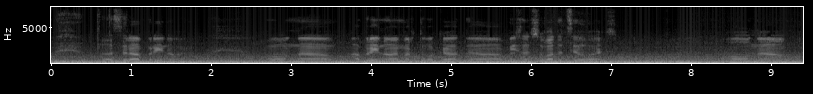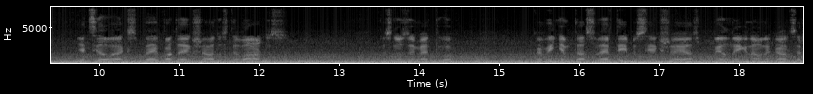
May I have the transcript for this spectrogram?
tas ir apbrīnojami. Un uh, apbrīnojami ar to, ka uh, biznesu vada cilvēks. Un, uh, ja cilvēks spēj pateikt šādus te vārdus, tas nozīmē to, ka viņam tās vērtības iekšējās pilnīgi nav nekādas ar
